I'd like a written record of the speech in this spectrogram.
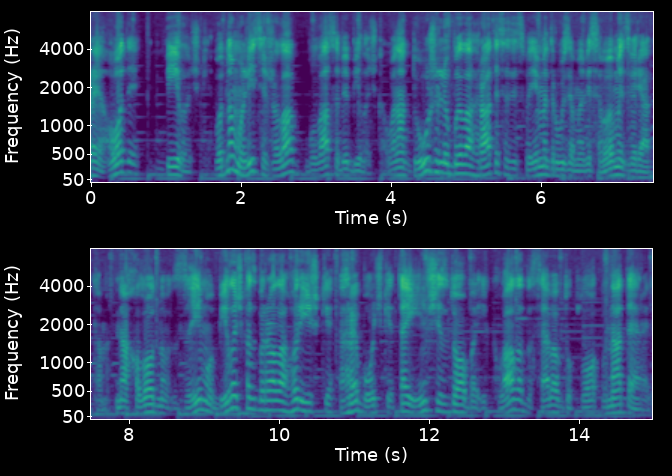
Пригоди білочки. В одному лісі жила була собі білочка. Вона дуже любила гратися зі своїми друзями, лісовими звірятками. На холодну зиму білочка збирала горішки, грибочки та інші здоби і клала до себе в дупло на дереві.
